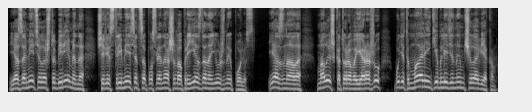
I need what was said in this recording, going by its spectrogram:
Я заметила, что беременна через три месяца после нашего приезда на Южный полюс. Я знала, малыш, которого я рожу, будет маленьким ледяным человеком.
